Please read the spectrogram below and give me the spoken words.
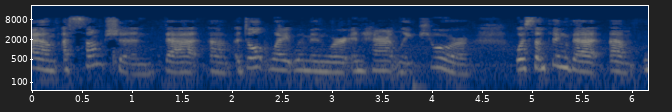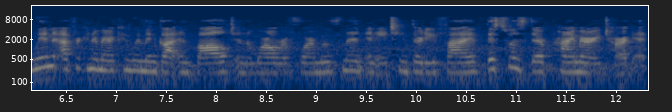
Um, assumption that um, adult white women were inherently pure was something that um, when African American women got involved in the moral reform movement in 1835, this was their primary target.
